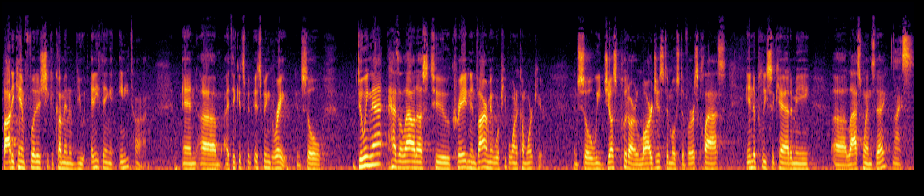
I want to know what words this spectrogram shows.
body cam footage. She could come in and view anything at any time, and um, I think it's been it's been great. And so, doing that has allowed us to create an environment where people want to come work here. And so, we just put our largest and most diverse class into Police Academy uh, last Wednesday. Nice.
